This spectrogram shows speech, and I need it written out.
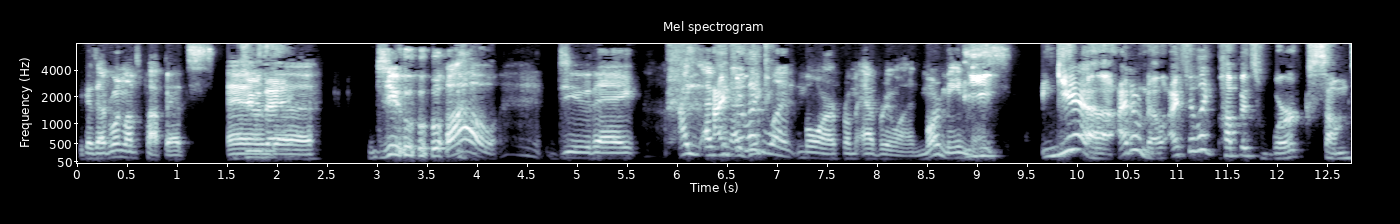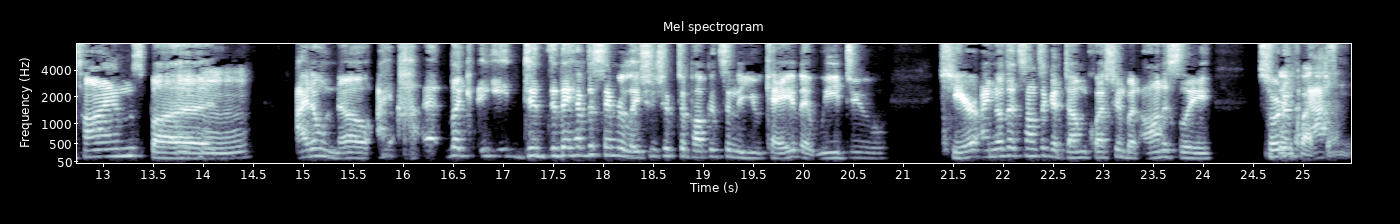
because everyone loves puppets. And, do they? Uh, do oh, do they? I I, mean, I, I did like, want more from everyone. More meanness. Yeah, I don't know. I feel like puppets work sometimes, but. Mm-hmm I don't know. I like did did they have the same relationship to puppets in the UK that we do here? I know that sounds like a dumb question, but honestly, sort Good of af-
